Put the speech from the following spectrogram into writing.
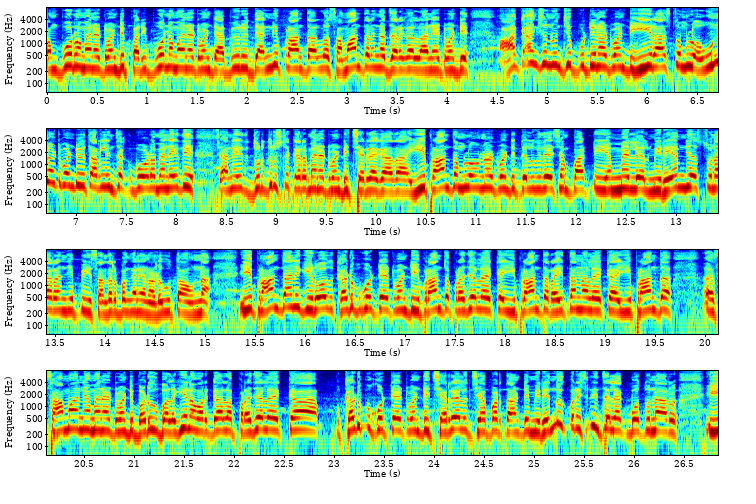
సంపూర్ణమైనటువంటి పరిపూర్ణమైనటువంటి అభివృద్ధి అన్ని ప్రాంతాల్లో సమాంతరంగా జరగాల అనేటువంటి ఆకాంక్ష నుంచి పుట్టినటువంటి ఈ రాష్ట్రంలో ఉన్నటువంటివి తరలించకపోవడం అనేది అనేది దురదృష్టకరమైనటువంటి చర్య కాదా? ఈ ప్రాంతంలో ఉన్నటువంటి తెలుగుదేశం పార్టీ ఎమ్మెల్యేలు మీరు ఏం చేస్తున్నారని చెప్పి ఈ సందర్భంగా నేను అడుగుతా ఉన్నా. ఈ ప్రాంతానికి ఈరోజు కడుపు కొట్టేటువంటి ఈ ప్రాంత ప్రజల యొక్క ఈ ప్రాంత రైతన్నల యొక్క ఈ ప్రాంత సామాన్యమైనటువంటి బడుగు బలహీన వర్గాల ప్రజల యొక్క కడుపు కొట్టేటువంటి చర్యలు చేపడతా అంటే మీరు ఎందుకు ప్రశ్నించలేకపోతున్నారు ఈ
